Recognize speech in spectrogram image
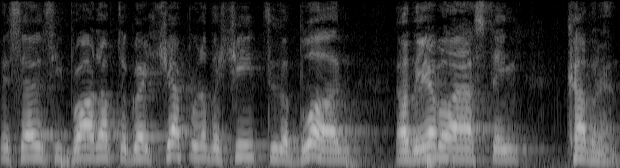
it says he brought up the great shepherd of the sheep through the blood of the everlasting covenant.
